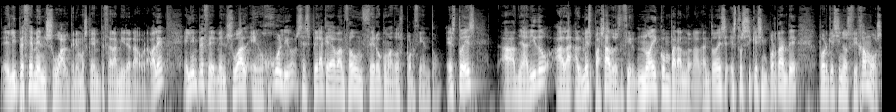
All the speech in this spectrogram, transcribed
el IPC mensual tenemos que empezar a mirar ahora, ¿vale? El IPC mensual en julio se espera que haya avanzado un 0,2%. Esto es añadido al, mes pasado, es decir, no hay comparando nada. Entonces, esto sí que es importante porque si nos fijamos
